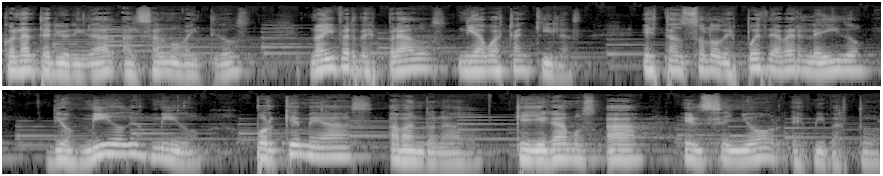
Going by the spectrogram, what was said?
con anterioridad al Salmo 22, no hay verdes prados ni aguas tranquilas. Es tan solo después de haber leído, Dios mío, Dios mío, ¿por qué me has abandonado? Que llegamos a, el Señor es mi pastor.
